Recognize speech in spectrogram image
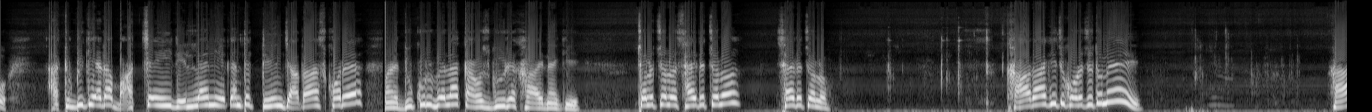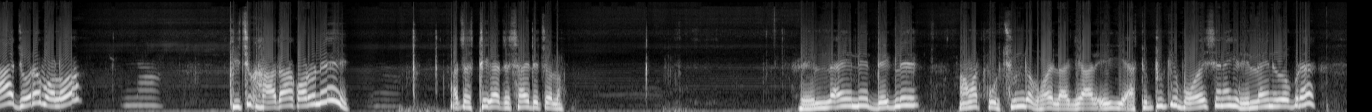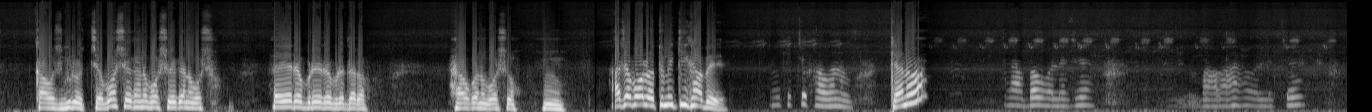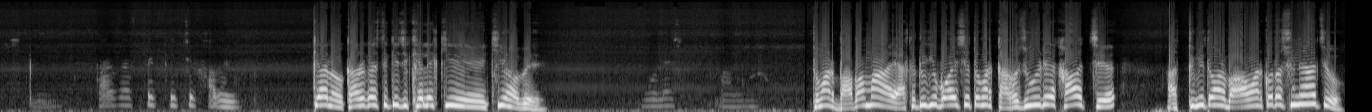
এতটুকু একটা বাচ্চা এই রেল লাইনে এখান থেকে ট্রেন যাতায়াত করে মানে দুপুরবেলা কাগজ গুঁড়ে খায় নাকি? চলো চলো সাইডে চলো সাইডে চলো। খাওয়া দাওয়া কিছু করেছ তুমি? হ্যাঁ জোরে বলো। কিছু খাওয়া দাওয়া করো নি। আচ্ছা ঠিক আছে সাইডে চলো। রেল লাইনে দেখলে আমার প্রচণ্ড ভয় লাগে। আর এই এতটুকু বয়সে নাকি রেল লাইনের ওপরে কাগজগুলো হচ্ছে বসো এখানে বসো এখানে বসো। হ্যাঁ এর ওপরে এর ওপরে দাঁড়াও। হ্যাঁ ওখানে বসো। হুম। আচ্ছা বলো তুমি কি খাবে? কিছু খাব না। কেন? বাবা বলেছে বাবা বলেছে কার কাছ থেকে কিছু খাবে না। কেন? কারোর কাছ থেকে কিছু খেলে কি কি হবে? তোমার বাবা মা এতটুকু বয়সে তোমার কাগজ উড়ে খাওয়াচ্ছে আর তুমি তোমার বাবা মার কথা শুনে আছো?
